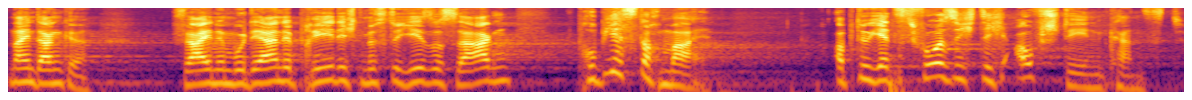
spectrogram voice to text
Nein, danke. Für eine moderne Predigt müsste Jesus sagen, probier's doch mal, ob du jetzt vorsichtig aufstehen kannst.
